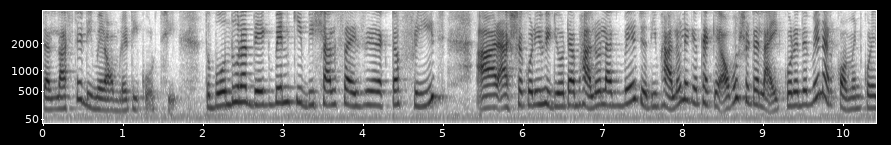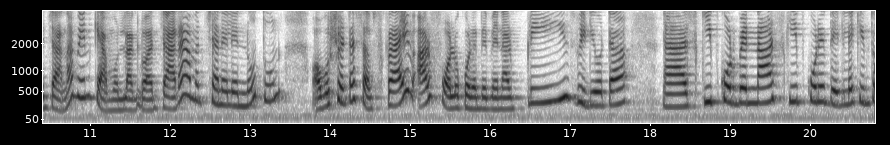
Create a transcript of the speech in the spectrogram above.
তার লাস্টে ডিমের অমলেটই করছি। তো বন্ধুরা দেখবেন কি বিশাল সাইজের একটা ফ্রিজ। আর আশা করি ভিডিওটা ভালো লাগবে। যদি ভালো লেগে থাকে অবশ্যই এটা লাইক করে দেবেন আর কমেন্ট করে জানাবেন কেমন লাগল। আর যারা আমার চ্যানেলের নতুন, অবশ্যই এটা সাবস্ক্রাইব আর ফলো করে দেবেন। আর প্লিজ ভিডিওটা স্কিপ করবেন না স্কিপ করে দেখলে কিন্তু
